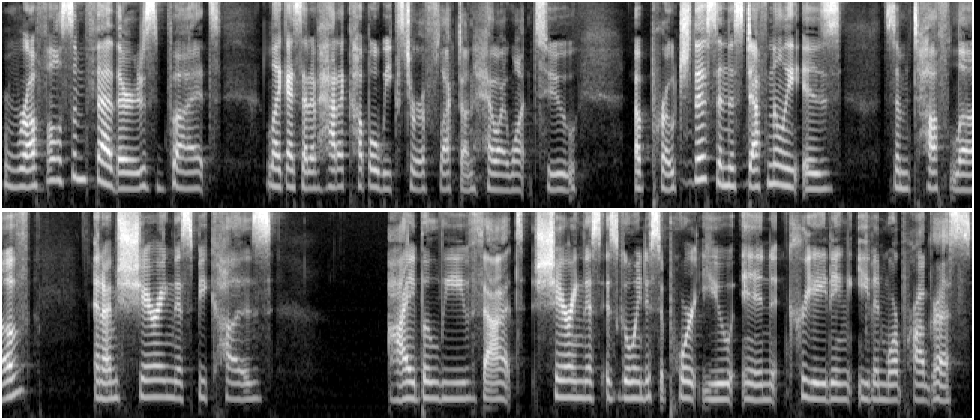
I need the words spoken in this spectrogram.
ruffle some feathers, but like I said, I've had a couple weeks to reflect on how I want to approach this and this definitely is some tough love and I'm sharing this because I believe that sharing this is going to support you in creating even more progress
